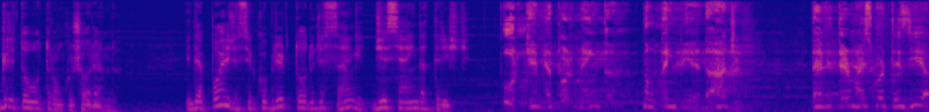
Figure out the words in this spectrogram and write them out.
Gritou o tronco chorando. E depois de se cobrir todo de sangue, disse ainda triste: Por que me atormenta? Não tem piedade? Deve ter mais cortesia,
